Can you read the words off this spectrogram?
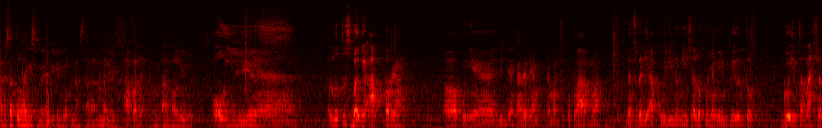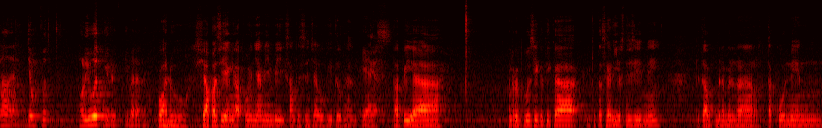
Ada satu lagi sebenarnya yang bikin gue penasaran hari ini. apa dah? tentang Hollywood. Oh iya. Lu tuh sebagai aktor yang uh, punya jenjang karir yang memang cukup lama dan sudah diakui di Indonesia, lu punya mimpi untuk go internasional kan? Jemput Hollywood gitu ibaratnya. Waduh, siapa sih yang nggak punya mimpi sampai sejauh itu kan? Iya. Yes. Tapi ya menurut gue sih ketika kita serius di sini, kita benar-benar tekunin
